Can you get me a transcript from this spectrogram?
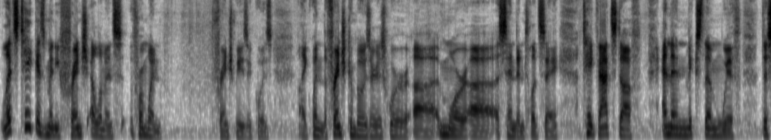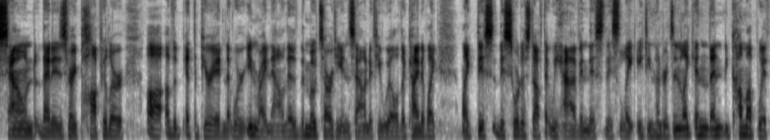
let's take as many french elements from when French music was like when the French composers were uh, more uh, ascendant, let's say, take that stuff and then mix them with the sound that is very popular uh, of the at the period that we're in right now, the the Mozartian sound, if you will, the kind of like like this this sort of stuff that we have in this this late 1800s, and like and then come up with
